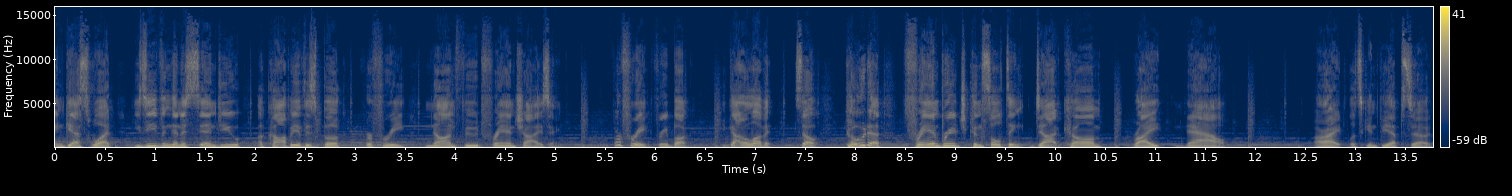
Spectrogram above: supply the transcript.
And guess what? He's even going to send you a copy of his book for free Non Food Franchising. For free, free book. You got to love it. So go to franbridgeconsulting.com right now. All right, let's get into the episode.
